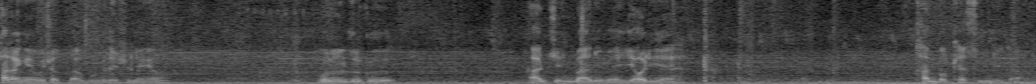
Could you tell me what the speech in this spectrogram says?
사랑해 오셨다고 그러시네요. 오늘도 그 안치마님의 열의에 탄복했습니다.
